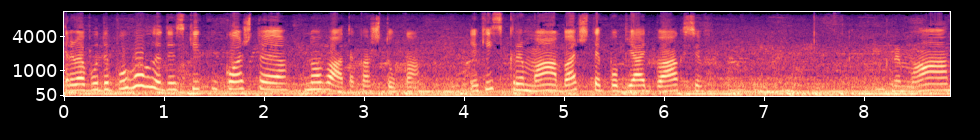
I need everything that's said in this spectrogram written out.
Треба буде погуглити, скільки коштує нова така штука. Якісь крема, бачите, по 5 баксів. Крема.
